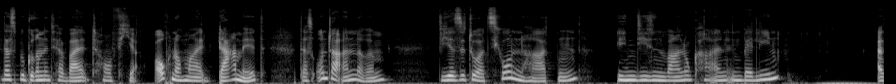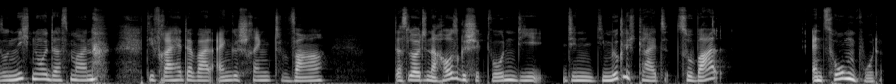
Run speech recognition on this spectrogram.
das begründet Herr Waldhoff hier auch nochmal damit, dass unter anderem wir Situationen hatten in diesen Wahllokalen in Berlin, also nicht nur, dass man die Freiheit der Wahl eingeschränkt war, dass Leute nach Hause geschickt wurden, die, denen die Möglichkeit zur Wahl entzogen wurde,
